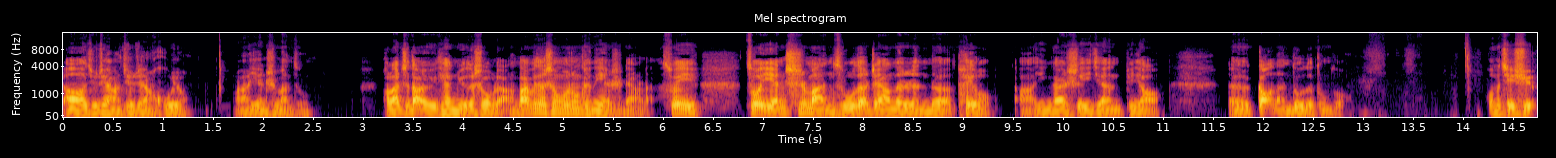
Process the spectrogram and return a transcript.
然后就这样就这样忽悠啊，延迟满足。后来直到有一天女的受不了了，巴菲特生活中肯定也是这样的，所以做延迟满足的这样的人的配偶啊，应该是一件比较呃高难度的动作。我们继续，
